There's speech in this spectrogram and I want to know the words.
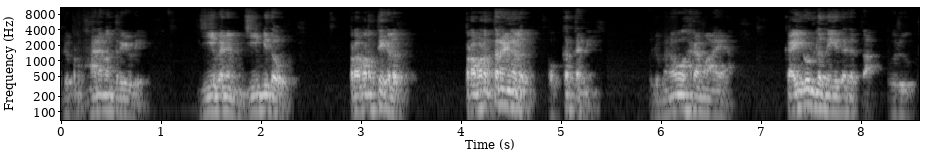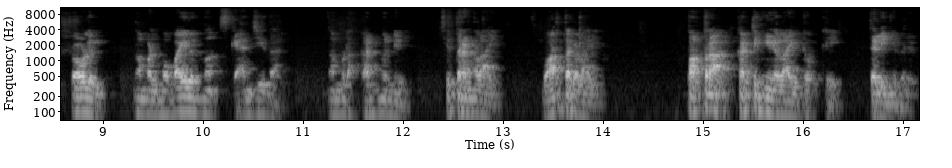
ഒരു പ്രധാനമന്ത്രിയുടെ ജീവനും ജീവിതവും പ്രവർത്തികളും പ്രവർത്തനങ്ങളും ഒക്കെ തന്നെ ഒരു മനോഹരമായ കൈകൊണ്ട് നെയ്തെടുത്ത ഒരു ഷോളിൽ നമ്മൾ മൊബൈലിൽ നിന്ന് സ്കാൻ ചെയ്താൽ നമ്മുടെ കൺമുന്നിൽ ചിത്രങ്ങളായി വാർത്തകളായി പത്ര കട്ടിങ്ങുകളായിട്ടൊക്കെ തെളിഞ്ഞു വരും.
